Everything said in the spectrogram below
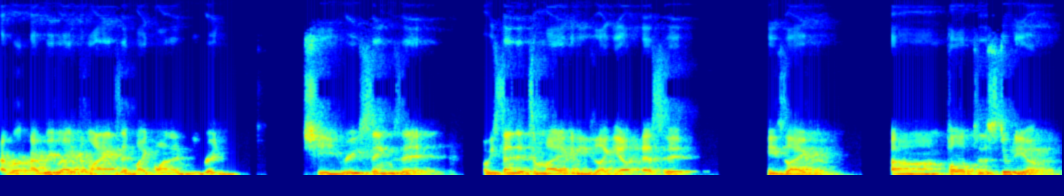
I, wrote, I rewrite the lines that Mike wanted rewritten. She re-sings it we send it to Mike, and he's like, "Yep, that's it." He's like, um, "Pull up to the studio."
